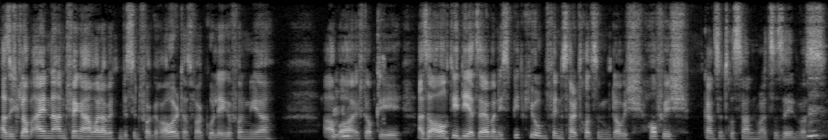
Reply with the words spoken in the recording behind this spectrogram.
also ich glaube, einen Anfänger haben wir damit ein bisschen vergrault. Das war ein Kollege von mir. Aber mhm. ich glaube, die, also auch die, die jetzt selber nicht Speedcube finden es halt trotzdem, glaube ich, hoffe ich, ganz interessant mal zu sehen, was, mhm.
